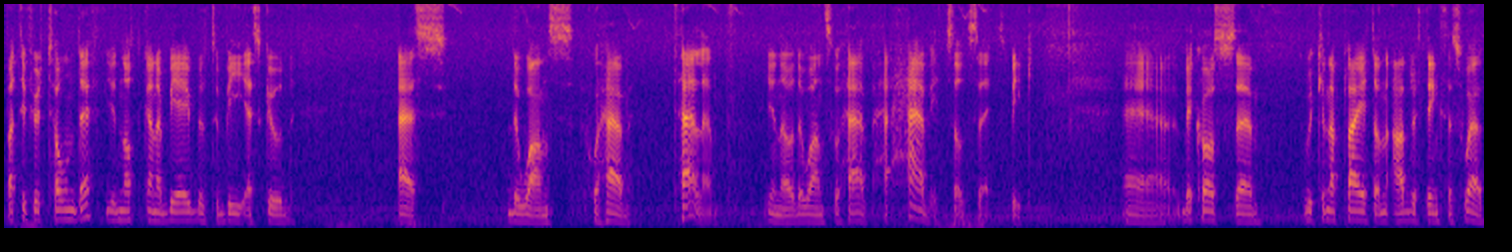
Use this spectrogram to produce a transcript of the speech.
but if you're tone deaf, you're not gonna be able to be as good as the ones who have talent, you know, the ones who have have it, so to say, speak. Uh, because uh, we can apply it on other things as well.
